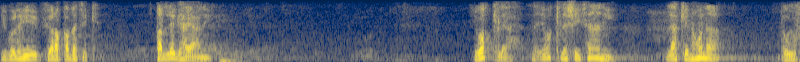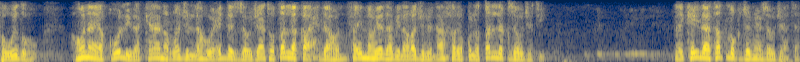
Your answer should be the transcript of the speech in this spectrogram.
يقول هي في رقبتك. طلقها يعني. يوكله. لا يوكله شيء ثاني. لكن هنا أو يفوضه. هنا يقول إذا كان الرجل له عدة زوجات وطلق إحداهن فإنه يذهب إلى رجل آخر يقول له طلق زوجتي. لكي لا تطلق جميع زوجاته.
